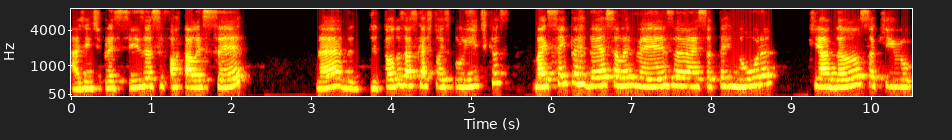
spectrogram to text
A gente precisa se fortalecer, né? De, de todas as questões políticas, mas sem perder essa leveza, essa ternura que a dança, que o,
